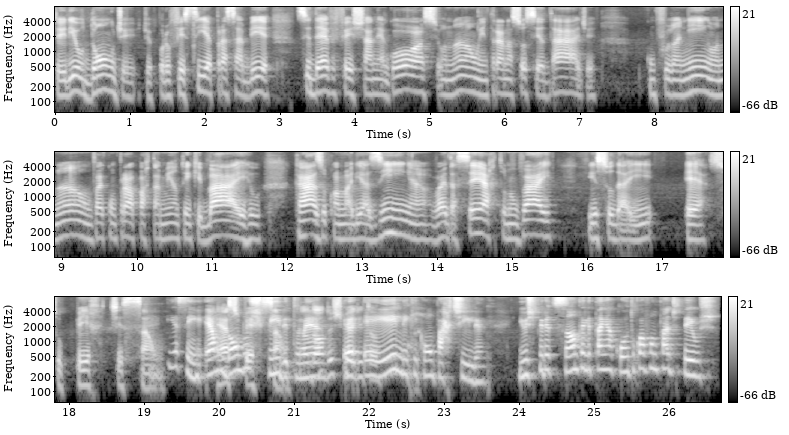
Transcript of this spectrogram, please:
teria o dom de, de profecia para saber se deve fechar negócio ou não, entrar na sociedade com fulaninho ou não, vai comprar um apartamento em que bairro, caso com a Mariazinha, vai dar certo, não vai? Isso daí é superstição. E assim, é um é dom do Espírito, né? É um dom do Espírito. É, é ele que compartilha. E o Espírito Santo, ele está em acordo com a vontade de Deus.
